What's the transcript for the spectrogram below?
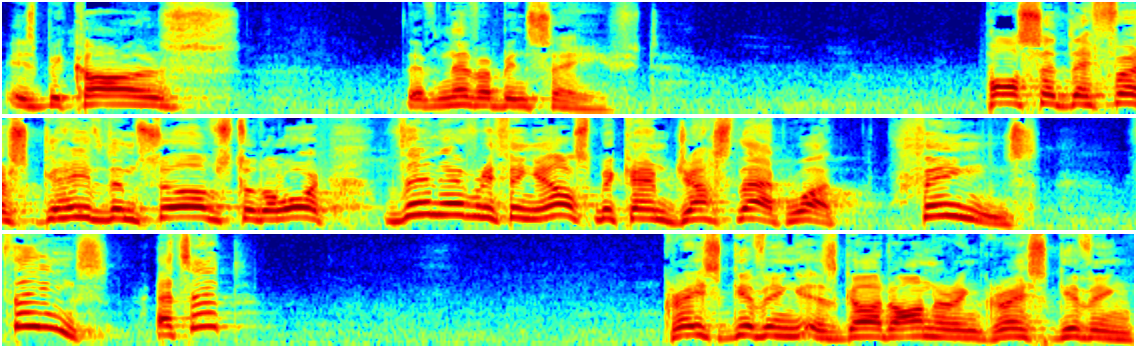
is because they've never been saved? Paul said they first gave themselves to the Lord, then everything else became just that what? Things. Things. That's it. Grace giving is God honoring. Grace giving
